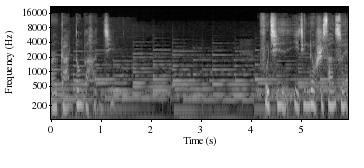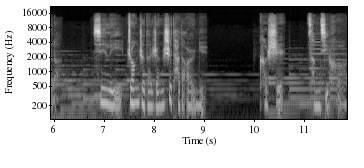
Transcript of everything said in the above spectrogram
而感动的痕迹。父亲已经六十三岁了，心里装着的仍是他的儿女。可是，曾几何，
